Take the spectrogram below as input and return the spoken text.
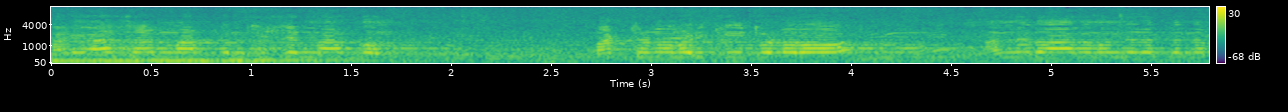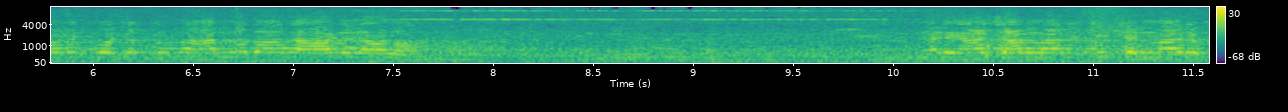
കളിയാശാന്മാർക്കും ശിഷ്യന്മാർക്കും ഭക്ഷണം ഒരുക്കിയിട്ടുള്ളത് അന്നദാന മന്ദിരത്തിന്റെ വടക്കുവശത്തുള്ള അന്നദാന ഹാളിലാണ്. കളിയാശാന്മാരും ശിഷ്യന്മാരും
